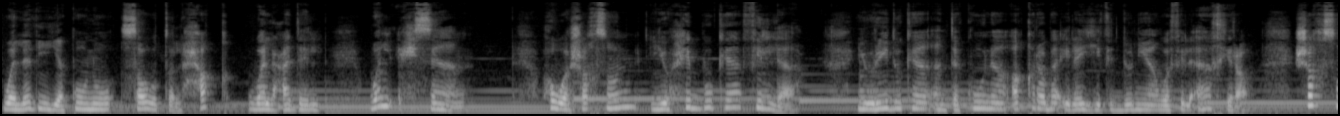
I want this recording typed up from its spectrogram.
والذي يكون صوت الحق والعدل والإحسان. هو شخص يحبك في الله. يريدك أن تكون أقرب إليه في الدنيا وفي الآخرة. شخص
